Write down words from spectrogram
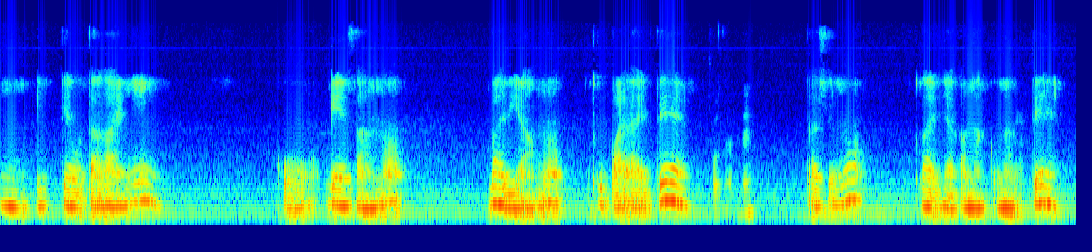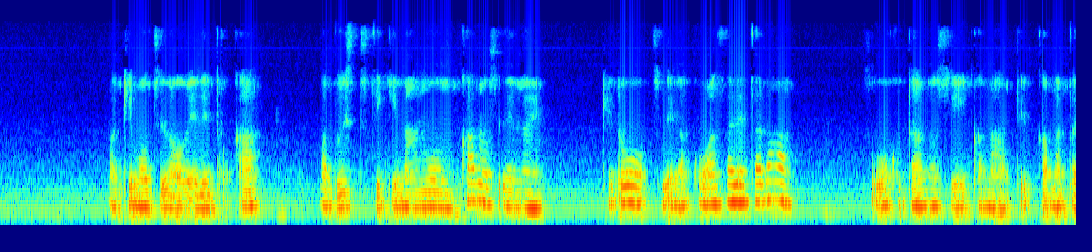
うん、言ってお互いに、こう、ゲイさんのバリアも取っ払えて、そうだね。私もバリアがなくなって、まあ、気持ちの上でとか、まあ、物質的なものかもしれないけど、それが壊されたら、すごく楽しいかなっていうか、また、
